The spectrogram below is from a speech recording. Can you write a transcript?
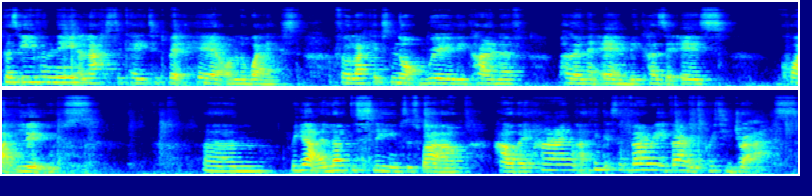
because even the elasticated bit here on the waist, I feel like it's not really kind of pulling it in because it is quite loose. Um, but yeah, I love the sleeves as well how they hang. I think it's a very, very pretty dress.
